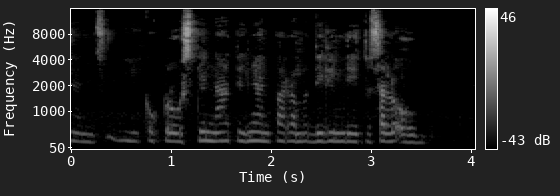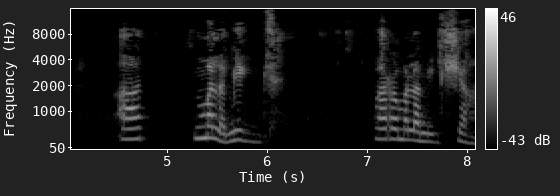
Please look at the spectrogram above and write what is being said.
Yan, i-close din natin yan para madilim dito sa loob. At malamig. Para malamig siya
